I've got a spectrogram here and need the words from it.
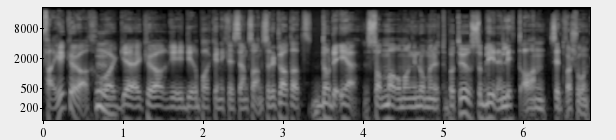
fergekøer mm. og eh, køer i Dyreparken i Kristiansand. Så det er klart at når det er sommer og mange nordmenn ute på tur, så blir det en litt annen situasjon.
